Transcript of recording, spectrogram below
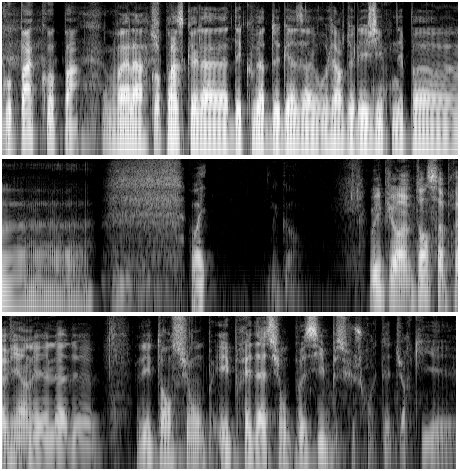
Copain copain. Voilà, je Copain. pense que la découverte de gaz au large de l'Égypte n'est pas. euh, Oui, puis en même temps, ça prévient les, la- de- les tensions et prédations possibles, parce que je crois que la Turquie est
